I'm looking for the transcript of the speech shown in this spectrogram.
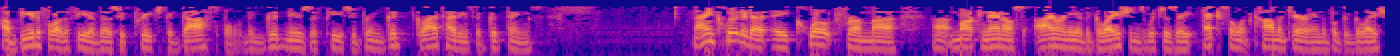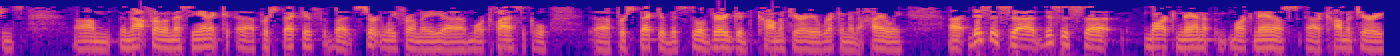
how beautiful are the feet of those who preach the gospel, the good news of peace, who bring good glad tidings of good things. I included a, a quote from uh, uh, Mark Nanos' Irony of the Galatians, which is an excellent commentary in the book of Galatians. Um, not from a messianic uh, perspective, but certainly from a uh, more classical uh, perspective. It's still a very good commentary. I recommend it highly. Uh, this is uh, this is uh, Mark Mark Nanos commentary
